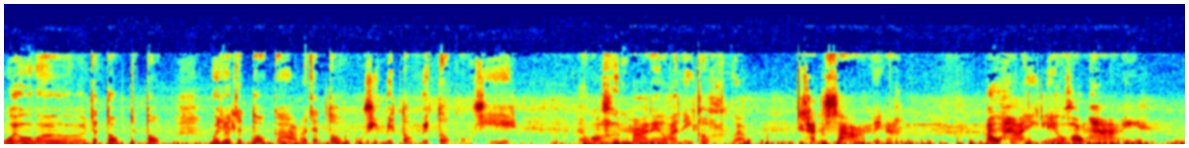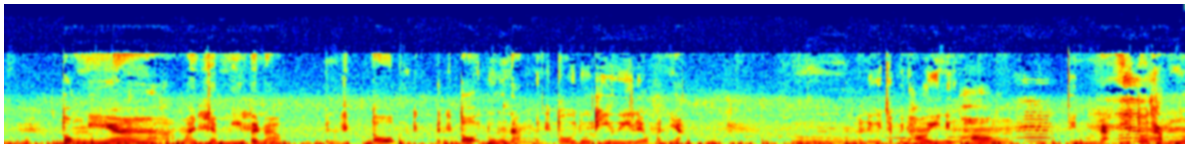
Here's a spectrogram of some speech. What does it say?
อุ้ยอุ้ยอุ้ยอุ๊ยจะตกจะตกอุ้ยมันจะตกอะมันจะตกโอเคไม่ตกไม่ตกโอเค แล้วก็ขึ้นมาแล้ว อันนี้ก็คือแบบชั้นสามเลยนะ เอาหายอีกแล้วของหาย ตรงเนี้ยมันจะมีเป็นแบบเป็นโต๊ะเป็นโต๊ะดูหนังเป็นโต๊ะดูทีวีเร็วมันเนี้ยเอออันนี้ก็จะเป็นห้องอีกหนึ่งห้อง แบบมีโต๊ะทำง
